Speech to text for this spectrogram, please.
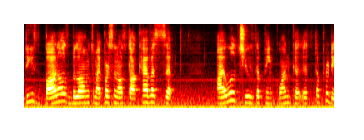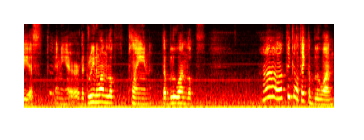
These bottles belong to my personal stock. Have a sip. I will choose the pink one because it's the prettiest in here. The green one looks plain. The blue one looks I think I'll take the blue one.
